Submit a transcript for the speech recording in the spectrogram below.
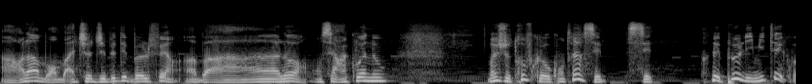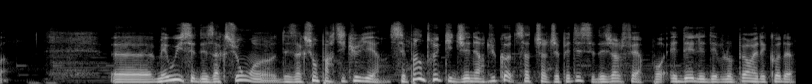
Alors là, bon, bah, ChatGPT peut le faire. Ah bah, alors, on sert à quoi nous? Moi, je trouve qu'au contraire, c'est très peu limité quoi. Euh, mais oui, c'est des actions, euh, des actions particulières. C'est pas un truc qui génère du code. Ça, ChatGPT, c'est déjà le faire pour aider les développeurs et les codeurs.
